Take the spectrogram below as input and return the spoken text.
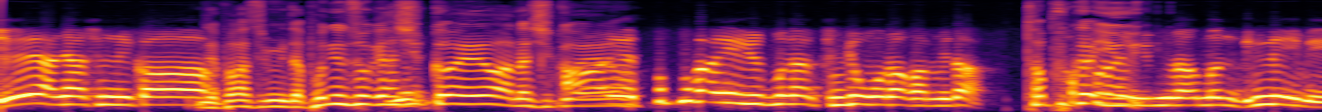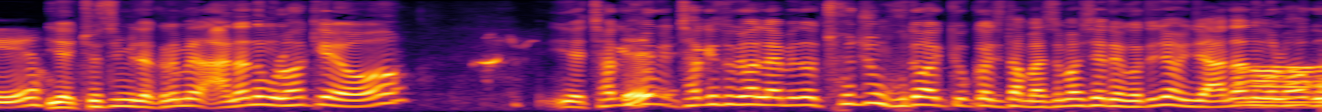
예, 안녕하십니까. 네, 반갑습니다. 본인 소개 하실 거예요? 안 하실 거예요? 아, 예, 터프가의 유부남 김경호라고 합니다. 터프가 터프가의 유, 유부남은 닉네임이에요. 예, 좋습니다. 그러면 안 하는 걸로 할게요. 예, 자기소개, 네? 자기소개 하려면 초중, 고등학교까지 다 말씀하셔야 되거든요. 이제 안 하는 걸로 아, 하고.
